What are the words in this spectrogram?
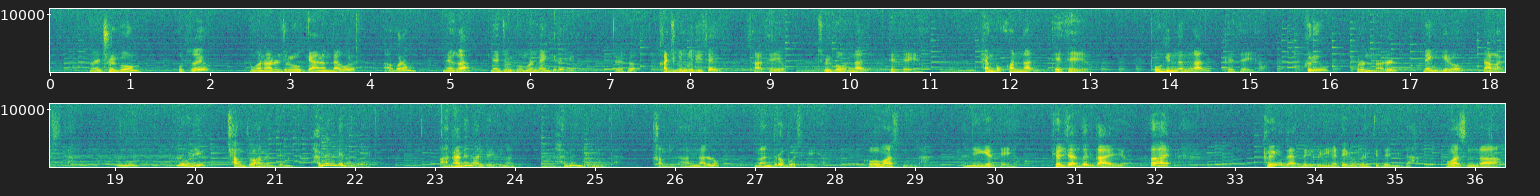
오늘 즐거움 없어요? 누가 나를 즐겁게 안 한다고요? 아 그럼 내가 내 즐거움을 만들어요. 그래서 가지고 누리세요. 사세요. 즐거운 날 되세요. 행복한 날 되세요. 복 있는 날 되세요. 그리고 그런 날을 맹기러 나갑시다. 여러분이 창조하면 됩니다. 하면 되는 거예요. 안 하면 안 되지만 하면 됩니다. 감사한 날로 만들어 보세요. 고맙습니다. 안녕히 계세요. 별잔소리 다 해요. 그게 다 늙은이가 되면 그렇게 됩니다. 고맙습니다.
